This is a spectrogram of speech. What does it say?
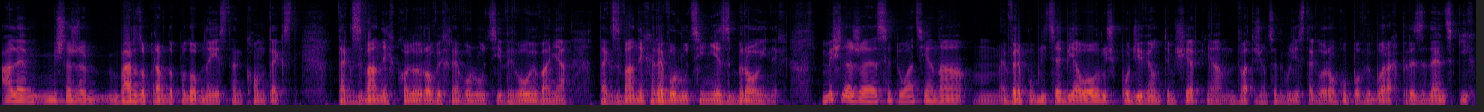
ale myślę, że bardzo prawdopodobny jest ten kontekst tak zwanych kolorowych rewolucji, wywoływania tak zwanych rewolucji niezbrojnych. Myślę, że sytuacja na, mm, w Republice Białoruś po 9 sierpnia 2020 roku, po wyborach prezydenckich,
